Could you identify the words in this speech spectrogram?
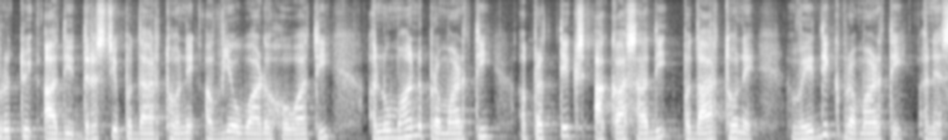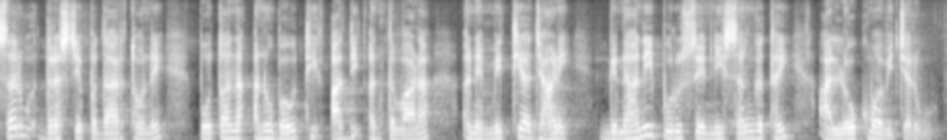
પૃથ્વી આદિ દ્રશ્ય પદાર્થોને અવયવવાળો હોવાથી, અનુમાન પ્રમાણથી, અપ્રત્યક્ષ આકાશાદી પદાર્થોને, વૈદિક પ્રમાણથી અને સર્વ દ્રશ્ય પદાર્થોને પોતાના અનુભવથી આદિ અંતવાળા અને મિથ્યા જાણી જ્ઞાની પુરુષે નિસંગ થઈ આ લોકમાં વિચરવું.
